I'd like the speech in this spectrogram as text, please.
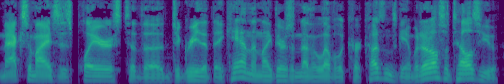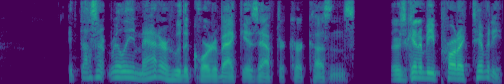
maximizes players to the degree that they can, then like there's another level of Kirk Cousins game. But it also tells you it doesn't really matter who the quarterback is after Kirk Cousins. There's going to be productivity.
